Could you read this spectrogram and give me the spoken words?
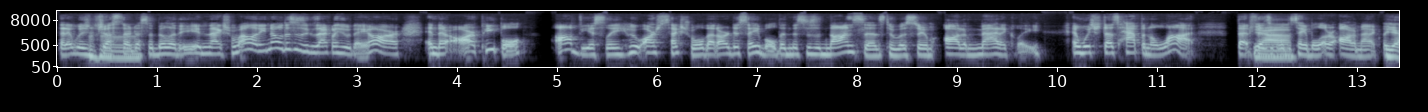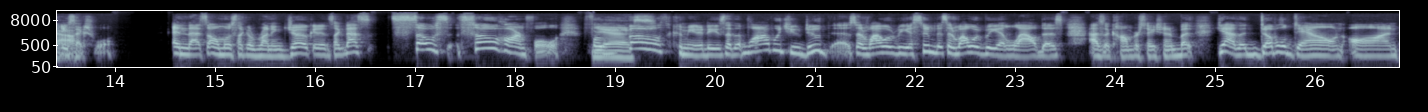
that it was mm-hmm. just their mm-hmm. disability. In actuality, no, this is exactly who they are. And there are people, obviously, who are sexual that are disabled. And this is nonsense to assume automatically, and which does happen a lot that physically yeah. disabled are automatically yeah. asexual. And that's almost like a running joke. And it's like, that's so, so harmful for yes. both communities. And why would you do this? And why would we assume this? And why would we allow this as a conversation? But yeah, the double down on,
